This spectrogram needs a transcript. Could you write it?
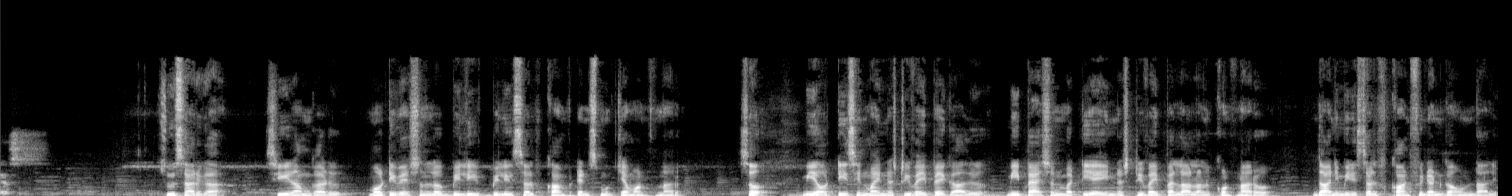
ఎస్ చూసారుగా శ్రీరామ్ గారు మోటివేషన్లో బిలీవ్ బిలీవ్ సెల్ఫ్ కాన్ఫిడెన్స్ ముఖ్యం అంటున్నారు. సో మీ ఒట్టి సినిమా ఇండస్ట్రీ వైపే కాదు మీ ప్యాషన్ బట్టి ఏ ఇండస్ట్రీ వైపు వెళ్ళాలనుకుంటున్నారో దాని మీరు సెల్ఫ్ కాన్ఫిడెంట్గా ఉండాలి.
